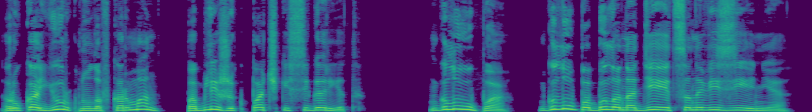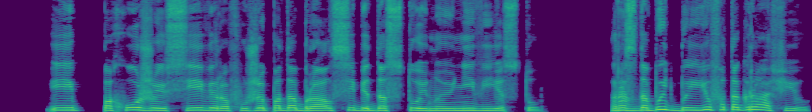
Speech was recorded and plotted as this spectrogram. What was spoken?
Рука юркнула в карман поближе к пачке сигарет. Глупо, глупо было надеяться на везение. И, похоже, Северов уже подобрал себе достойную невесту. Раздобыть бы ее фотографию,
